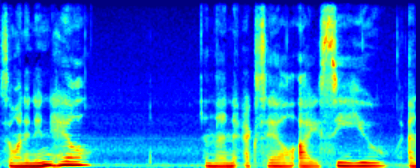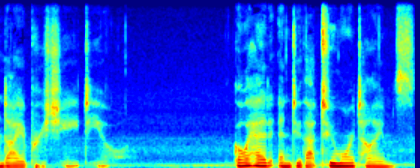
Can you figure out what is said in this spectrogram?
So, on an inhale, and then exhale, I see you and I appreciate you. Go ahead and do that two more times.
